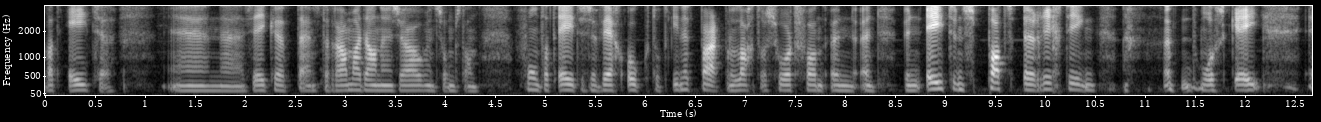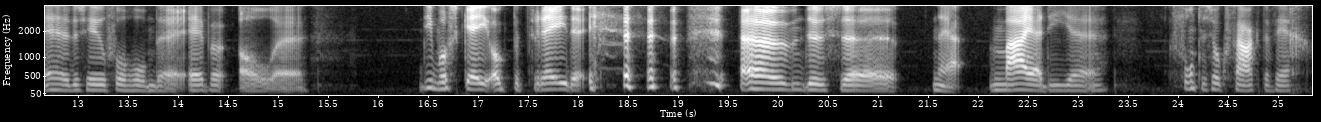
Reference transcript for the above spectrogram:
wat eten. En zeker tijdens de Ramadan en zo. En soms dan vond dat eten zijn weg ook tot in het park. Dan lag er een soort van een, een, een etenspad richting de moskee. dus heel veel honden hebben al die moskee ook betreden. um, dus, nou ja, Maya die vond dus ook vaak de weg,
